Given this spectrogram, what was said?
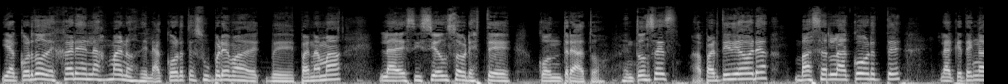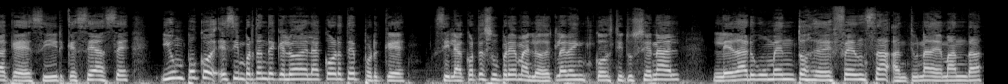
y acordó dejar en las manos de la Corte Suprema de, de Panamá la decisión sobre este contrato. Entonces, a partir de ahora va a ser la Corte la que tenga que decidir qué se hace y un poco es importante que lo haga la Corte porque si la Corte Suprema lo declara inconstitucional, le da argumentos de defensa ante una demanda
